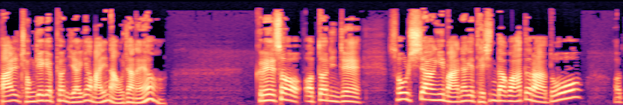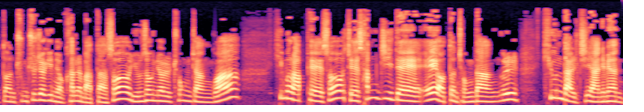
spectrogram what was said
발 정계 개편 이야기가 많이 나오잖아요. 그래서 어떤 이제 서울시장이 만약에 되신다고 하더라도 어떤 중추적인 역할을 맡아서 윤석열 총장과 힘을 합해서 제3지대의 어떤 정당을 키운달지 아니면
